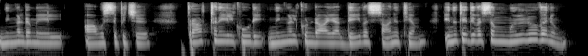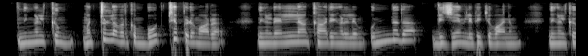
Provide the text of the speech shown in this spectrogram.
നിങ്ങളുടെ മേൽ ആവസിപ്പിച്ച് പ്രാർത്ഥനയിൽ കൂടി നിങ്ങൾക്കുണ്ടായ ദൈവ സാന്നിധ്യം ഇന്നത്തെ ദിവസം മുഴുവനും നിങ്ങൾക്കും മറ്റുള്ളവർക്കും ബോധ്യപ്പെടുമാറ്. നിങ്ങളുടെ എല്ലാ കാര്യങ്ങളിലും ഉന്നത വിജയം ലഭിക്കുവാനും നിങ്ങൾക്ക്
